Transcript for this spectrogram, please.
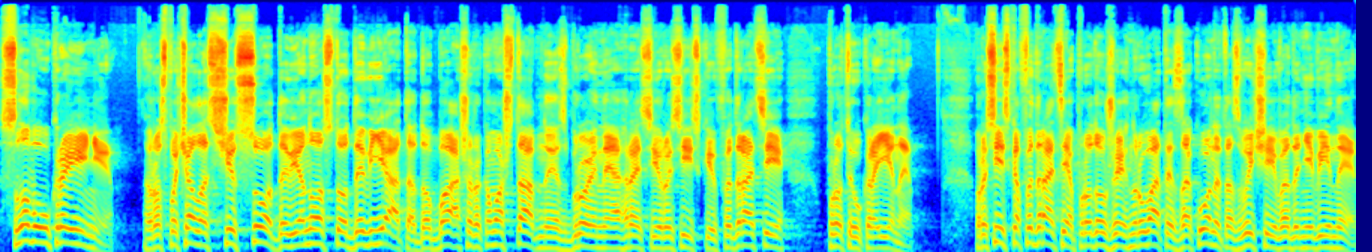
Слава Україні! Розпочалась 699-та доба широкомасштабної збройної агресії Російської Федерації проти України. Російська Федерація продовжує ігнорувати закони та звичаї ведення війни,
